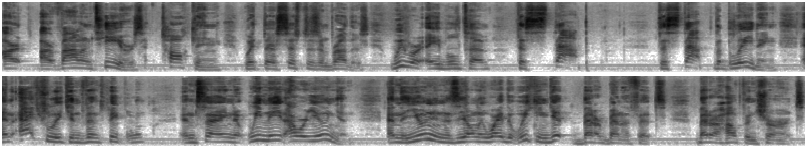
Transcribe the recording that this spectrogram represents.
our, our volunteers talking with their sisters and brothers, we were able to, to stop to stop the bleeding and actually convince people in saying that we need our union. And the union is the only way that we can get better benefits, better health insurance,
